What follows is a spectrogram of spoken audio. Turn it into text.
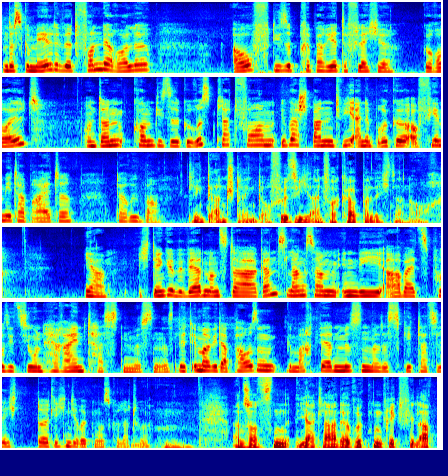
und das Gemälde wird von der Rolle auf diese präparierte Fläche gerollt und dann kommt diese Gerüstplattform überspannend wie eine Brücke auf vier Meter Breite darüber. Klingt anstrengend, auch für Sie, einfach körperlich dann auch. Ja, ich denke, wir werden uns da ganz langsam in die Arbeitsposition hereintasten müssen. Es wird immer wieder Pausen gemacht werden müssen, weil das geht tatsächlich deutlich in die Rückenmuskulatur. Mhm. Ansonsten, ja klar, der Rücken kriegt viel ab.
